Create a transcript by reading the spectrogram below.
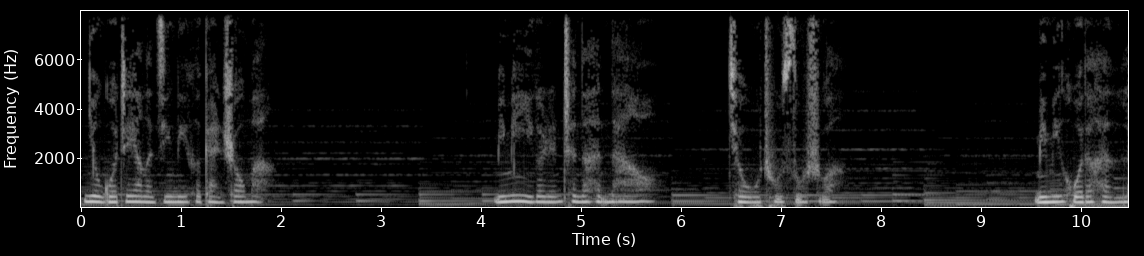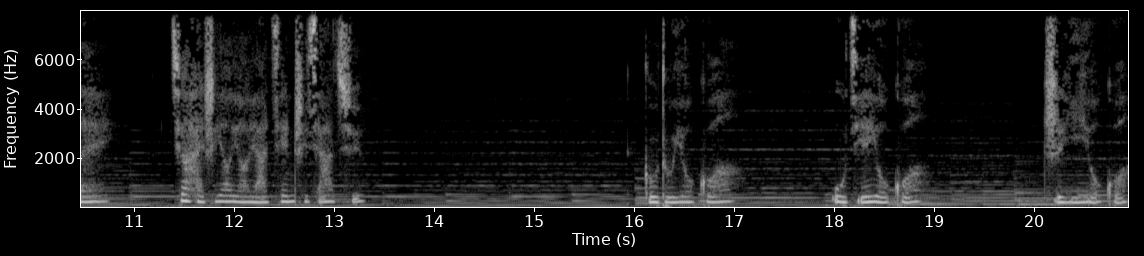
你有过这样的经历和感受吗？明明一个人撑得很难熬，却无处诉说；明明活得很累，却还是要咬牙坚持下去。孤独有过，误解有过，质疑有过，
